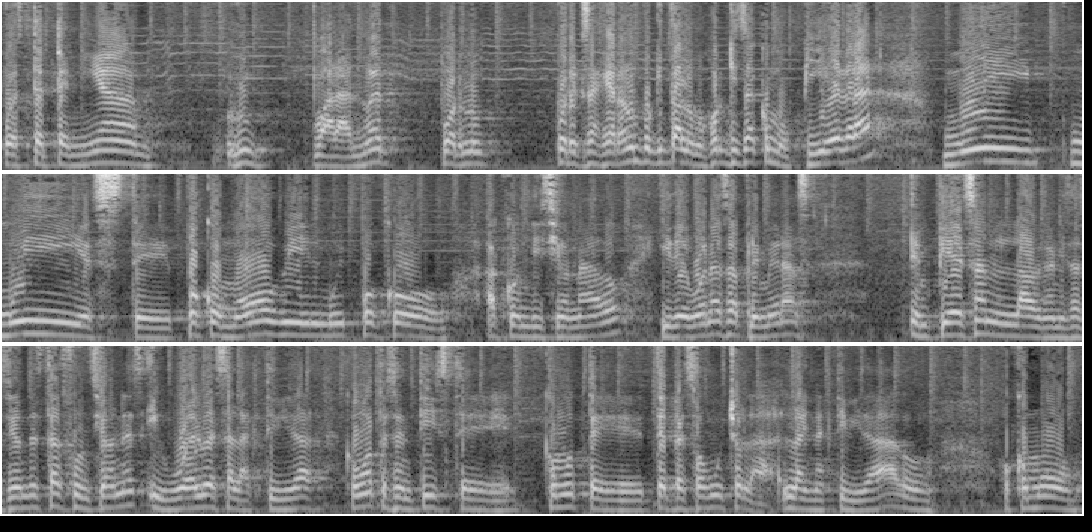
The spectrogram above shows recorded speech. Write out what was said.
pues te tenía mm, para no por por exagerar un poquito a lo mejor quizá como piedra, muy muy este poco móvil, muy poco acondicionado y de buenas a primeras empiezan la organización de estas funciones y vuelves a la actividad. ¿Cómo te sentiste? ¿Cómo te, pesó mucho la, inactividad o, cómo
